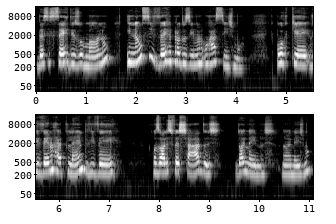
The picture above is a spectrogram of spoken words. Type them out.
desse ser desumano e não se vê reproduzindo o racismo. Porque viver no Happyland, viver com os olhos fechados, dói menos, não é mesmo?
